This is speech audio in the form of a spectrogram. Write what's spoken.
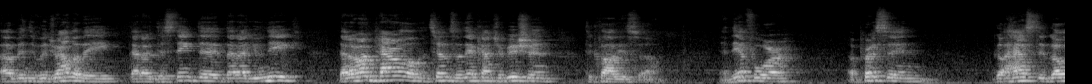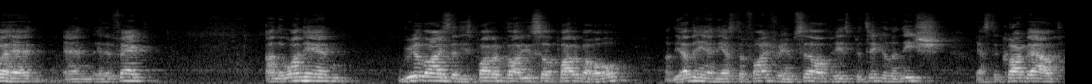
of individuality that are distinctive, that are unique, that are unparalleled in terms of their contribution to Klal Yisrael. And therefore, a person has to go ahead and, in effect, on the one hand, realize that he's part of Klal Yisrael, part of a whole. On the other hand, he has to find for himself his particular niche. He has to carve out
